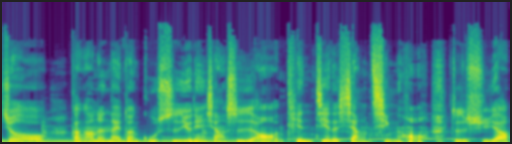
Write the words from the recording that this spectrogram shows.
就刚刚的那段故事，有点像是哦天界的相亲哈，就是需要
